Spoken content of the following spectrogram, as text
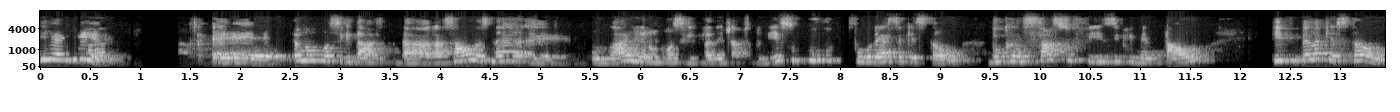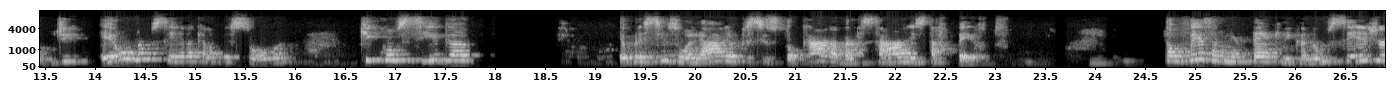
E aí, é, eu não consegui dar, dar as aulas né, é, online, eu não consegui planejar tudo isso por, por essa questão do cansaço físico e mental e pela questão de eu não ser aquela pessoa que consiga. Eu preciso olhar, eu preciso tocar, abraçar, estar perto. Talvez a minha técnica não seja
